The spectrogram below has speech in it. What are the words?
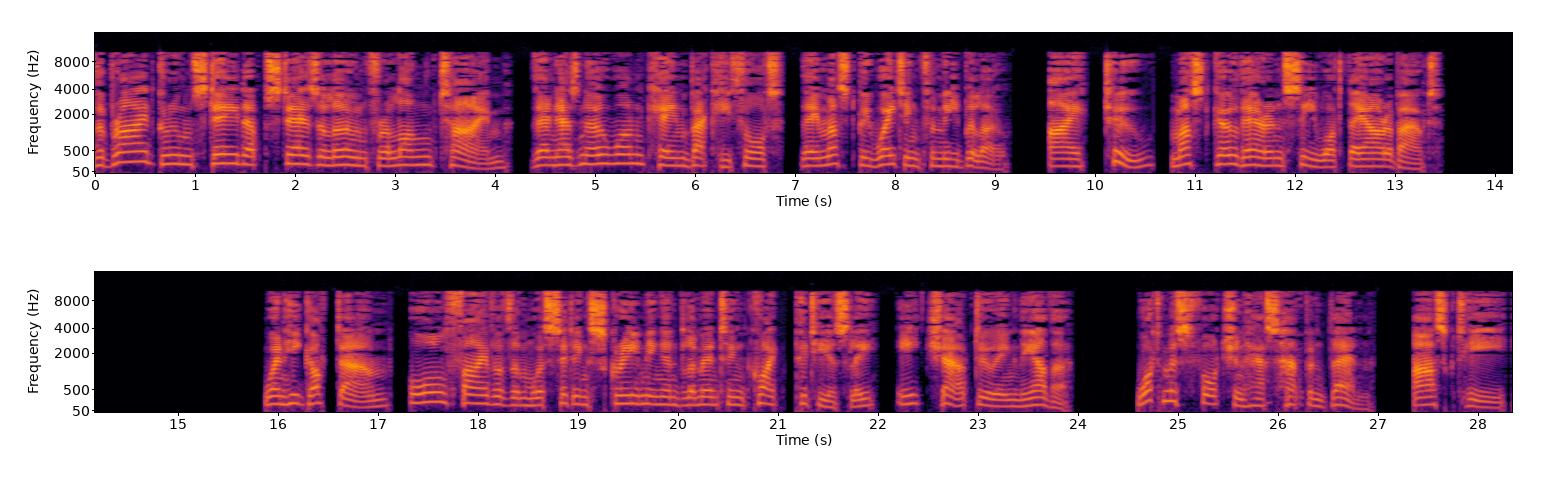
The bridegroom stayed upstairs alone for a long time, then as no one came back he thought, they must be waiting for me below. I, too, must go there and see what they are about. When he got down, all five of them were sitting screaming and lamenting quite piteously, each outdoing the other. What misfortune has happened then? asked he.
